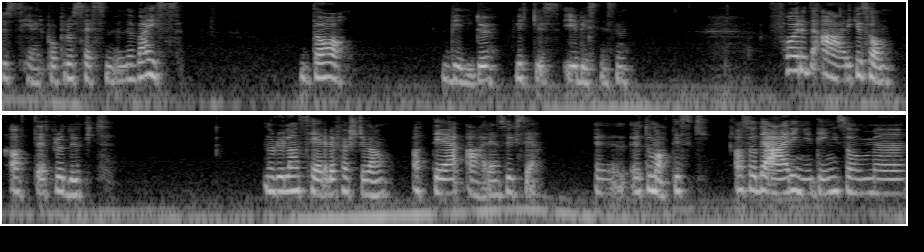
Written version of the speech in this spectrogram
du ser på prosessen underveis, da vil du lykkes i businessen. For det er ikke sånn at et produkt, når du lanserer det første gang, at det er en suksess uh, automatisk. Altså, det er ingenting som, uh,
